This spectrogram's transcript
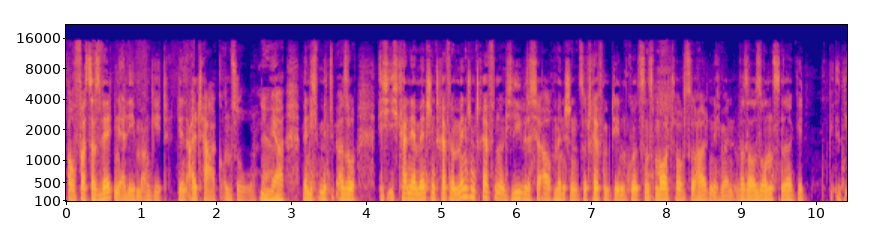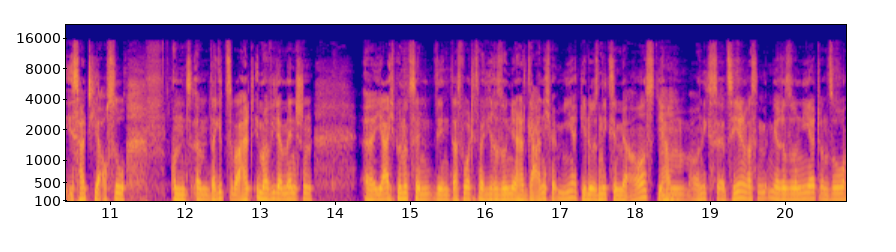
auch was das Weltenerleben angeht, den Alltag und so. Ja. ja. wenn ich mit, also ich, ich kann ja Menschen treffen und Menschen treffen und ich liebe das ja auch, Menschen zu treffen, mit denen kurzen Smalltalk zu halten. Ich meine, was auch sonst, ne, geht, ist halt hier auch so. Und ähm, da gibt's aber halt immer wieder Menschen, Äh, ja, ich benutze den, den, das Wort jetzt mal, die resonieren halt gar nicht mit mir, die lösen nichts in mir aus, die Mhm. haben auch nichts zu erzählen, was mit mir resoniert und so.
